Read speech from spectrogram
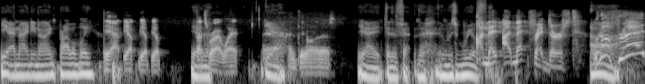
yeah, ninety nine probably. Yeah, yep, yep, yep. Yeah, That's where I went. Yeah. I did one of those. Yeah, it did. Fa- the, it was real. I met I met Fred Durst. What Ah. up, Fred?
